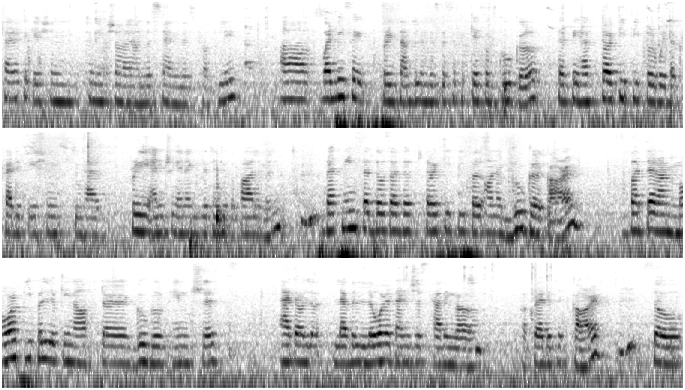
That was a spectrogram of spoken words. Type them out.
clarification to make sure I understand this properly. Uh, when we say, for example, in the specific case of Google, that they have 30 people with accreditations to have free entry and exit into the parliament, Mhm. that means that those are the 30 people on a Google card, but there are more people looking after Google's interests at a lo- level lower than just having a accredited card. Mhm. So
